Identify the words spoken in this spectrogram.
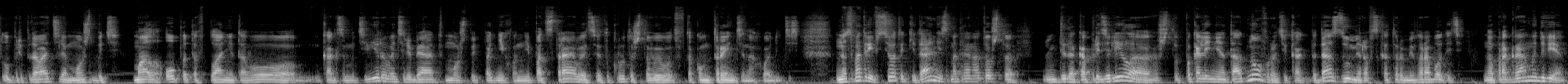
у преподавателя может быть мало опыта в плане того, как замотивировать ребят, может быть, под них он не подстраивается. Это круто, что вы вот в таком тренде находитесь. Но смотри, все-таки, да, несмотря на то, что ты так определила, что поколение это одно вроде как бы, да, зумеров, с которыми вы работаете, но программы две.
